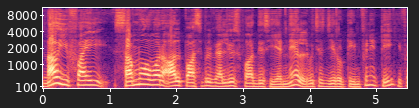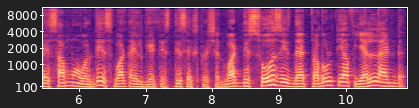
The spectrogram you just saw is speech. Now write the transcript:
Now, if I sum over all possible values for this n L which is 0 to infinity, if I sum over this what I will get is this expression. What this shows is that probability of L and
